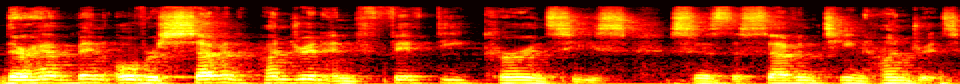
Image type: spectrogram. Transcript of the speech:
There have been over 750 currencies since the 1700s,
